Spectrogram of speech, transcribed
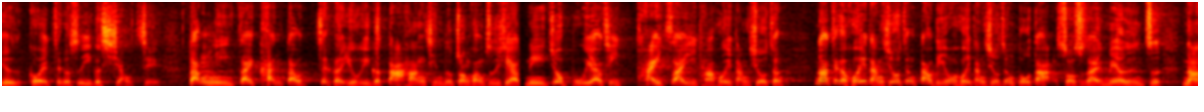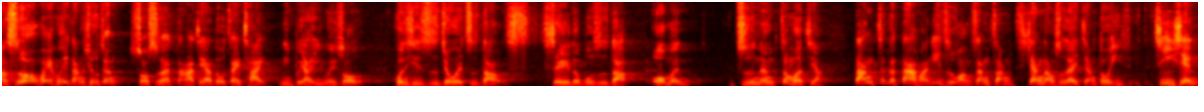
实各位，这个是一个小节。当你在看到这个有一个大行情的状况之下，你就不要去太在意它回档修正。那这个回档修正到底会回档修正多大？说实在也没有人知。哪时候会回档修正？说实在大家都在猜。你不要以为说分析师就会知道，谁都不知道。我们只能这么讲。当这个大盘一直往上涨，像老师来讲，都以季线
